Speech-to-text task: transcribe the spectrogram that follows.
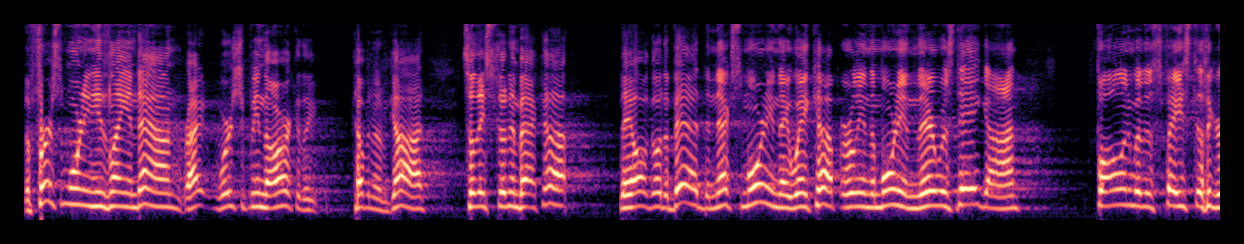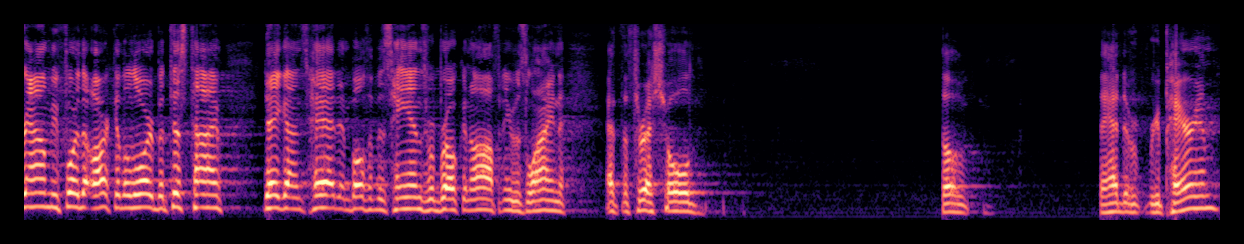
the first morning he's laying down, right, worshiping the ark of the covenant of God. So they stood him back up. They all go to bed. The next morning they wake up early in the morning, and there was Dagon fallen with his face to the ground before the ark of the Lord. But this time, Dagon's head and both of his hands were broken off, and he was lying at the threshold. So they had to repair him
